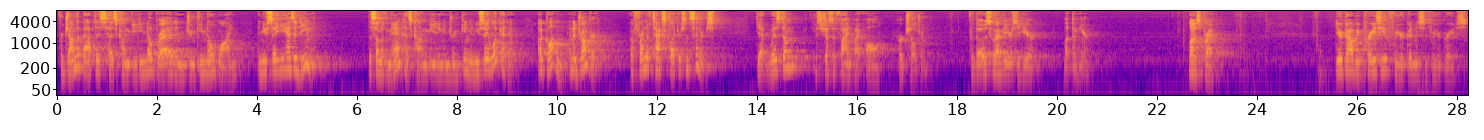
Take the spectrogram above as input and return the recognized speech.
For John the Baptist has come eating no bread and drinking no wine, and you say he has a demon. The Son of Man has come eating and drinking, and you say, Look at him, a glutton and a drunkard, a friend of tax collectors and sinners. Yet wisdom is justified by all her children. For those who have ears to hear, let them hear. Let us pray. Dear God, we praise you for your goodness and for your grace.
